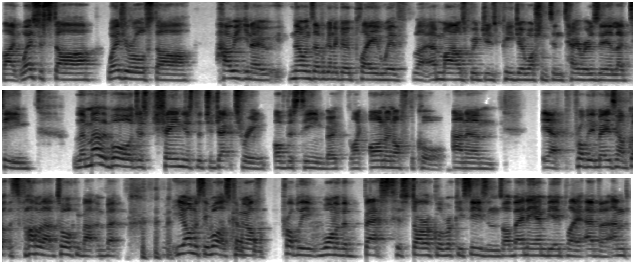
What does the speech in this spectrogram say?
like, where's your star? Where's your all star? How you know no one's ever going to go play with like a Miles Bridges, PJ Washington, Terry Rozier led team. LaMelo Ball just changes the trajectory of this team, both like on and off the court. And um, yeah, probably amazing. I've got this far without talking about him, but he honestly was coming off probably one of the best historical rookie seasons of any NBA player ever. And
